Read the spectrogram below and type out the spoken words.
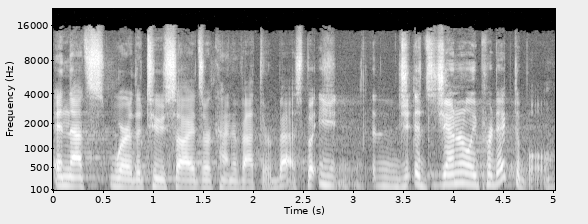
And that's where the two sides are kind of at their best. But you, it's generally predictable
